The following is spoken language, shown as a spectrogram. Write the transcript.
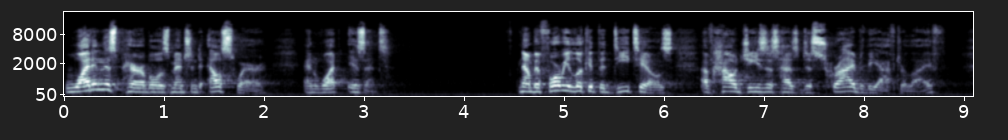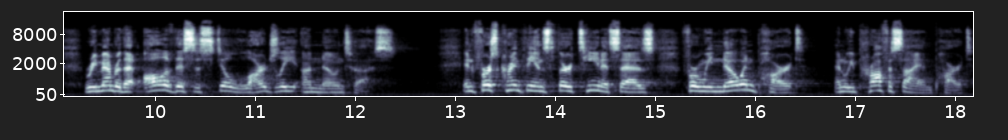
What in this parable is mentioned elsewhere and what isn't? Now, before we look at the details of how Jesus has described the afterlife, remember that all of this is still largely unknown to us. In 1 Corinthians 13, it says, For we know in part, and we prophesy in part,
